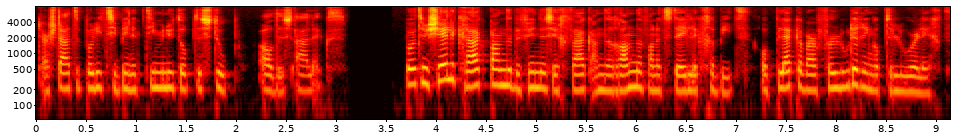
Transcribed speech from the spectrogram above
Daar staat de politie binnen 10 minuten op de stoep, aldus Alex. Potentiële kraakpanden bevinden zich vaak aan de randen van het stedelijk gebied, op plekken waar verloedering op de loer ligt.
